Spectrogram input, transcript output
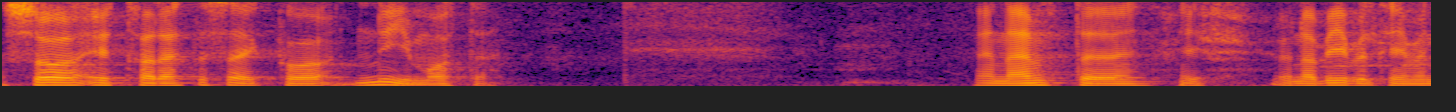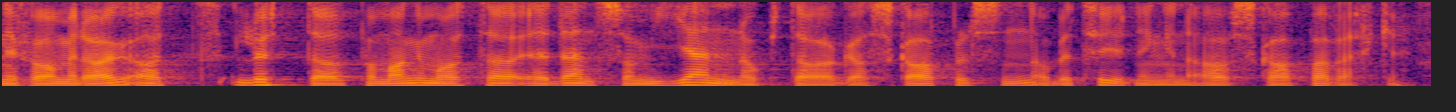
så ytrer dette seg på ny måte. Jeg nevnte under bibeltimen i formiddag at Luther på mange måter er den som gjenoppdager skapelsen og betydningen av skaperverket.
